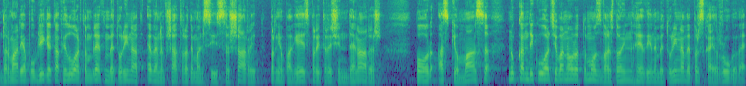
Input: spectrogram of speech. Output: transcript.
ndërmarrja publike ka filluar të mbledhë mbeturinat edhe në fshatrat e Malësisë së Sharrit, për një pagesë prej treqind denarësh. Por, as kjo masë, nuk ka ndikuar që banorët të mos vazhdojnë hedhjen e mbeturinave përskaj rrugëve.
